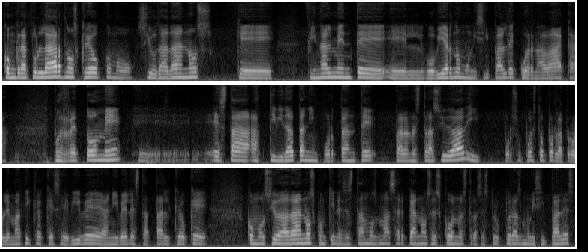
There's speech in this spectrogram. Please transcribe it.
congratularnos, creo, como ciudadanos que finalmente el gobierno municipal de Cuernavaca pues retome eh, esta actividad tan importante para nuestra ciudad y por supuesto por la problemática que se vive a nivel estatal. Creo que como ciudadanos con quienes estamos más cercanos es con nuestras estructuras municipales.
